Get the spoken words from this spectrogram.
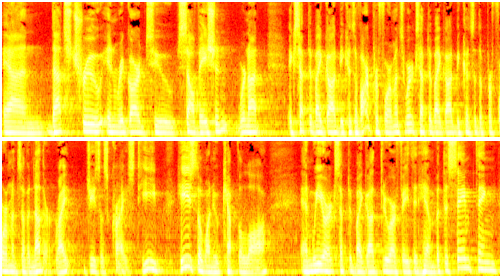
And that's true in regard to salvation. We're not accepted by God because of our performance. We're accepted by God because of the performance of another, right? Jesus Christ. He, he's the one who kept the law, and we are accepted by God through our faith in Him. But the same thing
